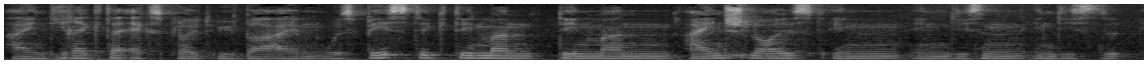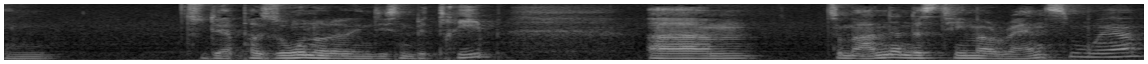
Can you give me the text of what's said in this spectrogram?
ein direkter Exploit über einen USB-Stick, den man, den man einschleust in, in diesen, in diese, in, zu der Person oder in diesen Betrieb. Ähm, zum anderen das Thema Ransomware,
